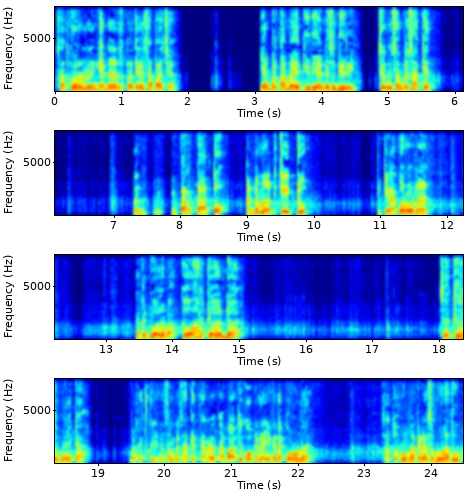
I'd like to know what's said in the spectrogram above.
Saat corona ini anda harus perhatikan siapa aja. Yang pertama ya diri anda sendiri. Jangan sampai sakit. Ntar batuk anda malah diceduk dikira corona. Yang kedua apa? Keluarga Anda. Jaga mereka. Mereka juga jangan sampai sakit karena apalagi kalau kenanya kena corona. Satu rumah kena semua tuh.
